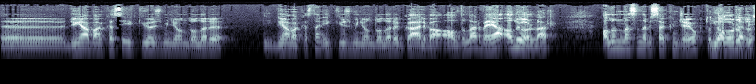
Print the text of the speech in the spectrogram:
e, Dünya Bankası ilk 100 milyon doları Dünya Bankası'ndan ilk 100 milyon doları galiba aldılar veya alıyorlar. Alınmasında bir sakınca yoktur. Yok Doğrudur. tabii.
